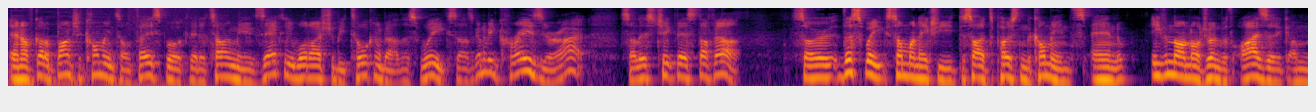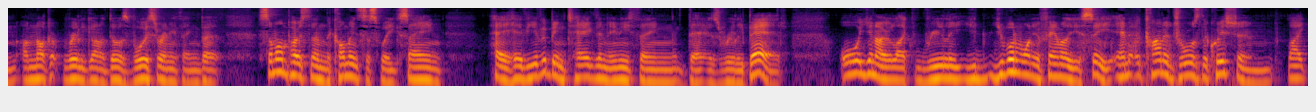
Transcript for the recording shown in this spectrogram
and I've got a bunch of comments on Facebook that are telling me exactly what I should be talking about this week. So it's going to be crazy, alright? So let's check that stuff out. So this week, someone actually decided to post in the comments, and even though I'm not joined with Isaac, I'm I'm not really going to do his voice or anything. But someone posted in the comments this week saying, "Hey, have you ever been tagged in anything that is really bad?" Or you know, like really, you you wouldn't want your family to see, and it kind of draws the question, like,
